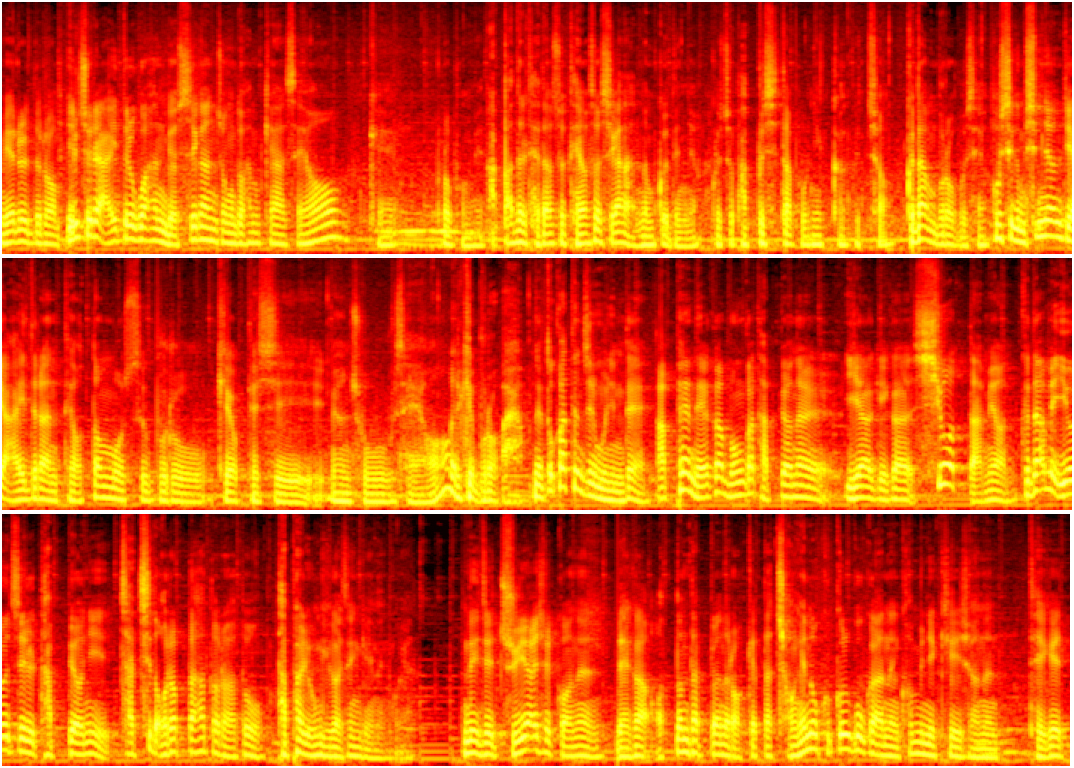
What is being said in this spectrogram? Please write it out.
예를 들어 일주일에 아이들과 한 몇 시간 정도 함께 하세요? 이렇게 물어봅니다. 아빠들 대다수 대여섯 시간 안 넘거든요. 그렇죠. 바쁘시다 보니까 그렇죠. 그다음 물어보세요. 혹시 그럼 10년 뒤에 아이들한테 어떤 모습으로 기억되시면 좋으세요? 이렇게 물어봐요. 근데 똑같은 질문인데 앞에 내가 뭔가 답변할 이야기가 쉬웠다면 그 다음에 이어질 답변이 자칫 어렵다 하더라도 답할 용기가 생기는 거예요. 근데 이제 주의하실 거는 내가 어떤 답변을 얻겠다 정해놓고 끌고 가는 커뮤니케이션은 되게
